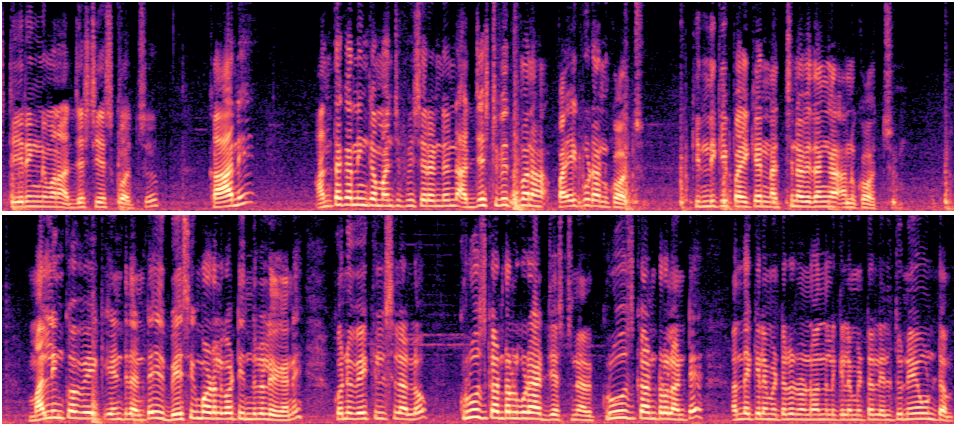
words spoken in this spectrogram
స్టీరింగ్ని మనం అడ్జస్ట్ చేసుకోవచ్చు. కానీ అంతకన్నా ఇంకా మంచి ఫీచర్ ఏంటంటే అడ్జస్ట్ విత్ మన పైకి కూడా అనుకోవచ్చు. కిందికి పైకి అని నచ్చిన విధంగా అనుకోవచ్చు. మళ్ళీ ఇంకో వెహికల్ ఏంటిదంటే ఇది బేసిక్ మోడల్ కాబట్టి ఇందులో లేదు కానీ కొన్ని వెహికల్స్లలో క్రూజ్ కంట్రోల్ కూడా యాడ్ చేస్తున్నారు. క్రూజ్ కంట్రోల్ అంటే వంద కిలోమీటర్లు రెండు వందల కిలోమీటర్లు వెళ్తూనే ఉంటాం.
